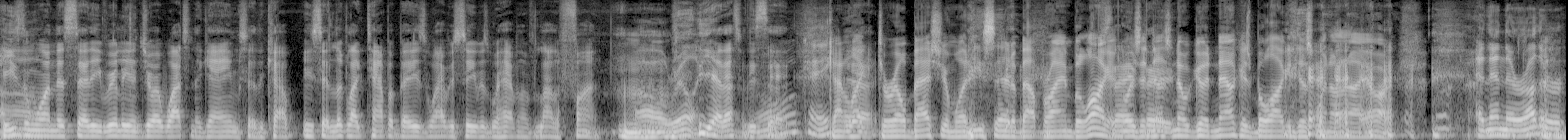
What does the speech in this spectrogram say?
He's the Uh, one that said he really enjoyed watching the game. Said the Cow. He said it looked like Tampa Bay's wide receivers were having a lot of fun. Oh, really? yeah, that's what he said. okay. Kind of like Tarell Basham, what he said about Brian Bulaga. Of course, it does no good now because Bulaga just went on IR. And then their other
